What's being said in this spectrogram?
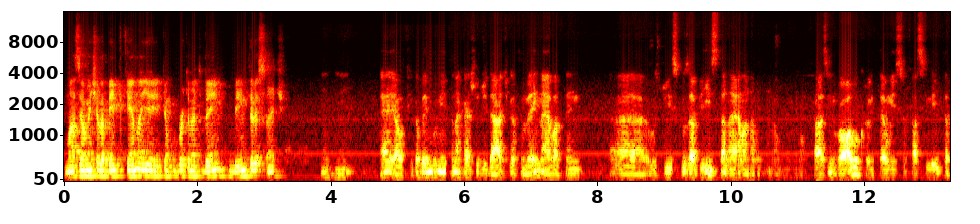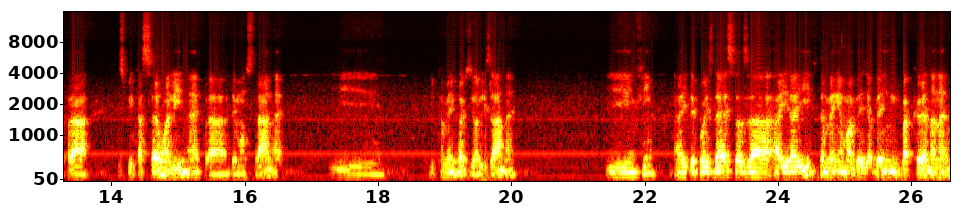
mas realmente ela é bem pequena e tem um comportamento bem, bem interessante. Uhum. É, ela fica bem bonita na caixa didática também, né? Ela tem uh, os discos à vista, né? Ela não, não, não faz invólucro, então isso facilita para explicação ali, né? Para demonstrar, né? E, e também para visualizar, né? E, enfim, Aí depois dessas, a, a Iraí também é uma abelha bem bacana, né?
